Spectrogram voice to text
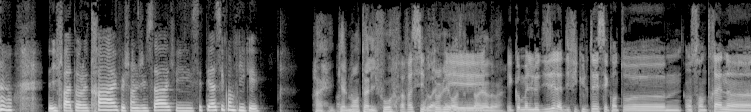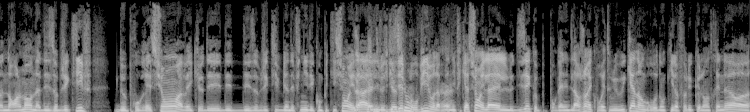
il faut attendre le train, il faut changer ça. C'était assez compliqué. Ouais, quel mental il faut Pas facile, pour ouais. survivre à cette Et- période. Ouais. Et comme elle le disait, la difficulté, c'est quand euh, on s'entraîne, normalement, on a des objectifs de progression avec des, des, des objectifs bien définis, des compétitions. Et La là, elle le disait pour vivre la Ouais. planification. Et là, elle le disait que pour gagner de l'argent, elle courait tous les week-ends, en gros. Donc, il a fallu que l'entraîneur euh,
